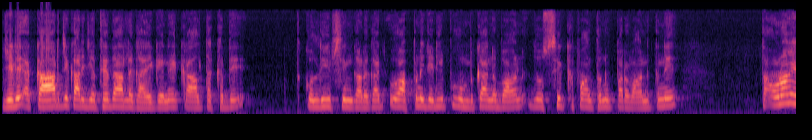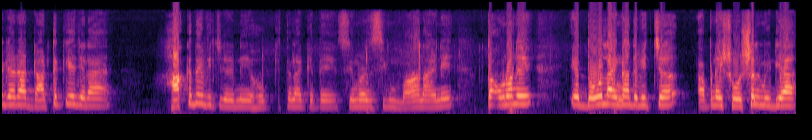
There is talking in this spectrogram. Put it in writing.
ਜਿਹੜੇ ਅਕਾਰਜਕਾਰੀ ਜਥੇਦਾਰ ਲਗਾਏ ਗਏ ਨੇ ਅਕਾਲ ਤਖਤ ਦੇ, ਕੁਲਦੀਪ ਸਿੰਘ ਗੜਗਾ, ਉਹ ਆਪਣੀ ਜਿਹੜੀ ਭੂਮਿਕਾ ਨਿਭਾਉਣ ਜੋ ਸਿੱਖ ਪੰਥ ਨੂੰ ਪ੍ਰਵਾਨਿਤ ਨੇ, ਤਾਂ ਉਹਨਾਂ ਨੇ ਜਿਹੜਾ ਡਟ ਕੇ ਜਿਹੜਾ ਹੱਕ ਦੇ ਵਿੱਚ ਜਿਹੜੇ ਨੇ ਉਹ ਕਿਤੇ ਨਾ ਕਿਤੇ ਸਿਮਰਜੀਤ ਸਿੰਘ ਮਾਨ ਆਏ ਨੇ। ਤਾਂ ਉਹਨਾਂ ਨੇ ਇਹ ਦੋ ਲਾਈਨਾਂ ਦੇ ਵਿੱਚ ਆਪਣੇ ਸੋਸ਼ਲ ਮੀਡੀਆ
